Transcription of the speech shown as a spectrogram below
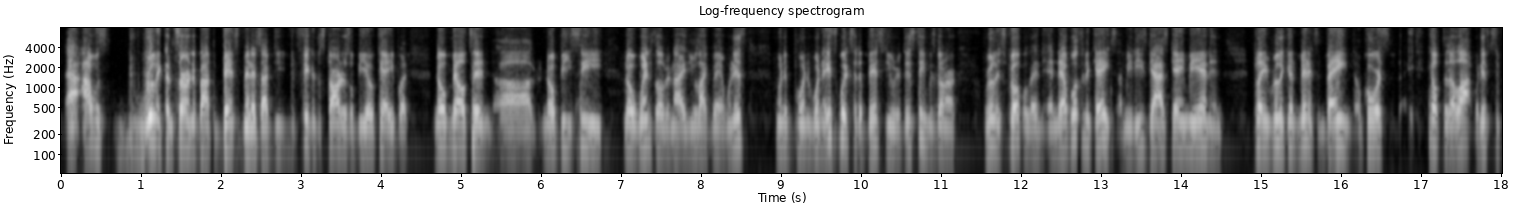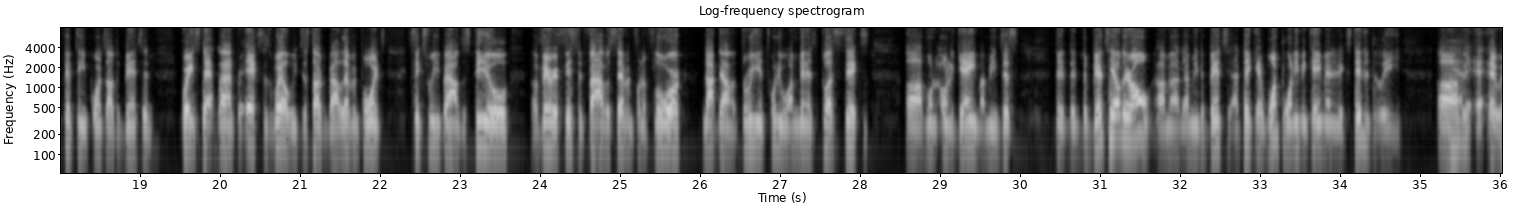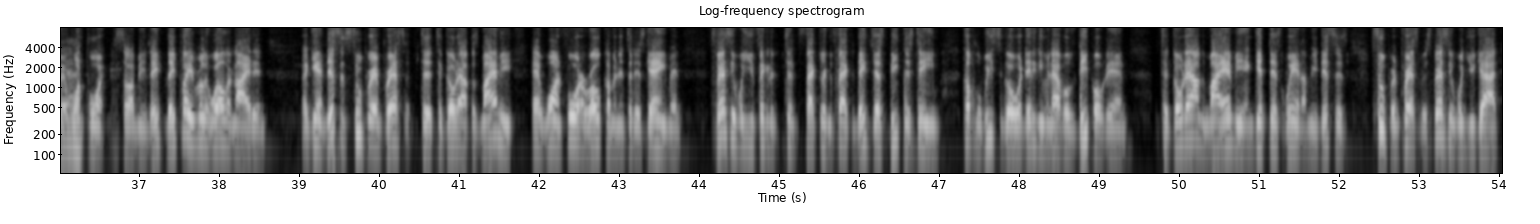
I, I was really concerned about the bench minutes. I figured the starters will be okay, but no Melton, uh, no BC, no Winslow tonight. You're like, man, when this when it, when when they switched to the bench unit, this team is going to really struggle, and, and that wasn't the case. I mean, these guys came in and played really good minutes, and Bane, of course, helped it a lot with his 15 points off the bench and great stat line for X as well. We just talked about 11 points, six rebounds, a steal, a very efficient five or seven from the floor, knocked down a three in 21 minutes plus six uh, on on the game. I mean, just the, the, the bench held their own. I mean, I mean, the bench. I think at one point even came in and extended the lead. Uh, yeah. at, at, yeah. one point. So I mean, they they played really well tonight, and again, this is super impressive to, to go down because Miami had won four in a row coming into this game, and especially when you figure to factor in the fact that they just beat this team a couple of weeks ago and they didn't even have Oladipo then to go down to Miami and get this win. I mean, this is super impressive, especially when you got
